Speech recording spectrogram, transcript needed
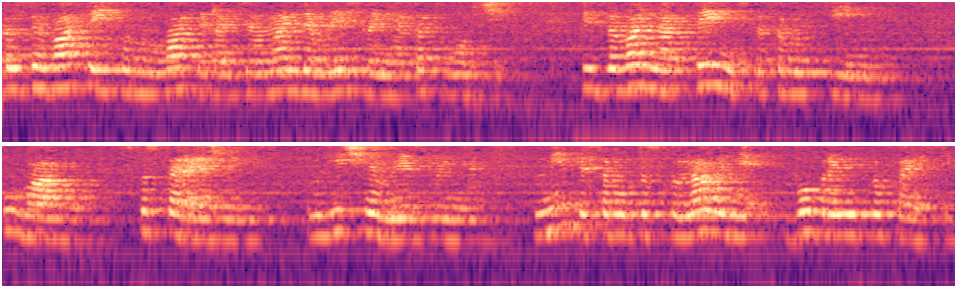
розвивати і формувати раціональне мислення та творчість, пізнавальну активність та самостійність, увагу, спостережливість, логічне мислення, вміти самовдосконалення в обраній професії,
